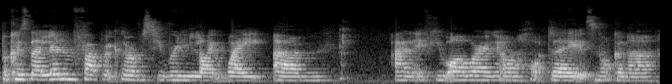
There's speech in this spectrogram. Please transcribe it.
Because they're linen fabric, they're obviously really lightweight. Um, and if you are wearing it on a hot day, it's not gonna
